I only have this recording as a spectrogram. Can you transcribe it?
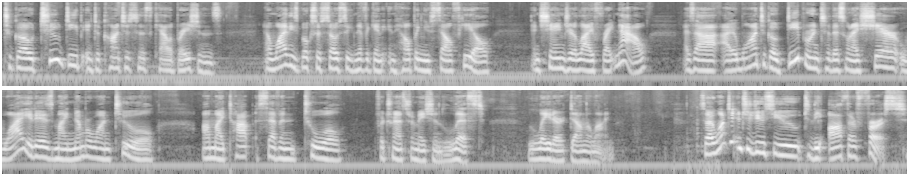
to go too deep into consciousness calibrations and why these books are so significant in helping you self-heal and change your life right now as uh, I want to go deeper into this when I share why it is my number one tool on my top seven tool for transformation list later down the line. So, I want to introduce you to the author first,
